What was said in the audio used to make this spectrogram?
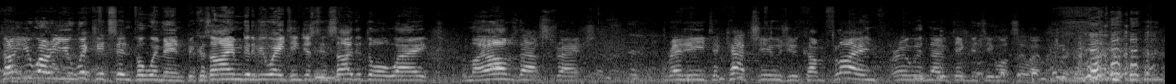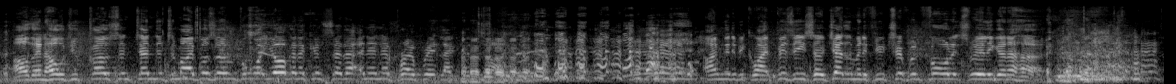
Don't you worry, you wicked, sinful women, because I'm going to be waiting just inside the doorway with my arms outstretched, ready to catch you as you come flying through with no dignity whatsoever. I'll then hold you close and tender to my bosom for what you're going to consider an inappropriate length of time. I'm going to be quite busy, so gentlemen, if you trip and fall, it's really going to hurt.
